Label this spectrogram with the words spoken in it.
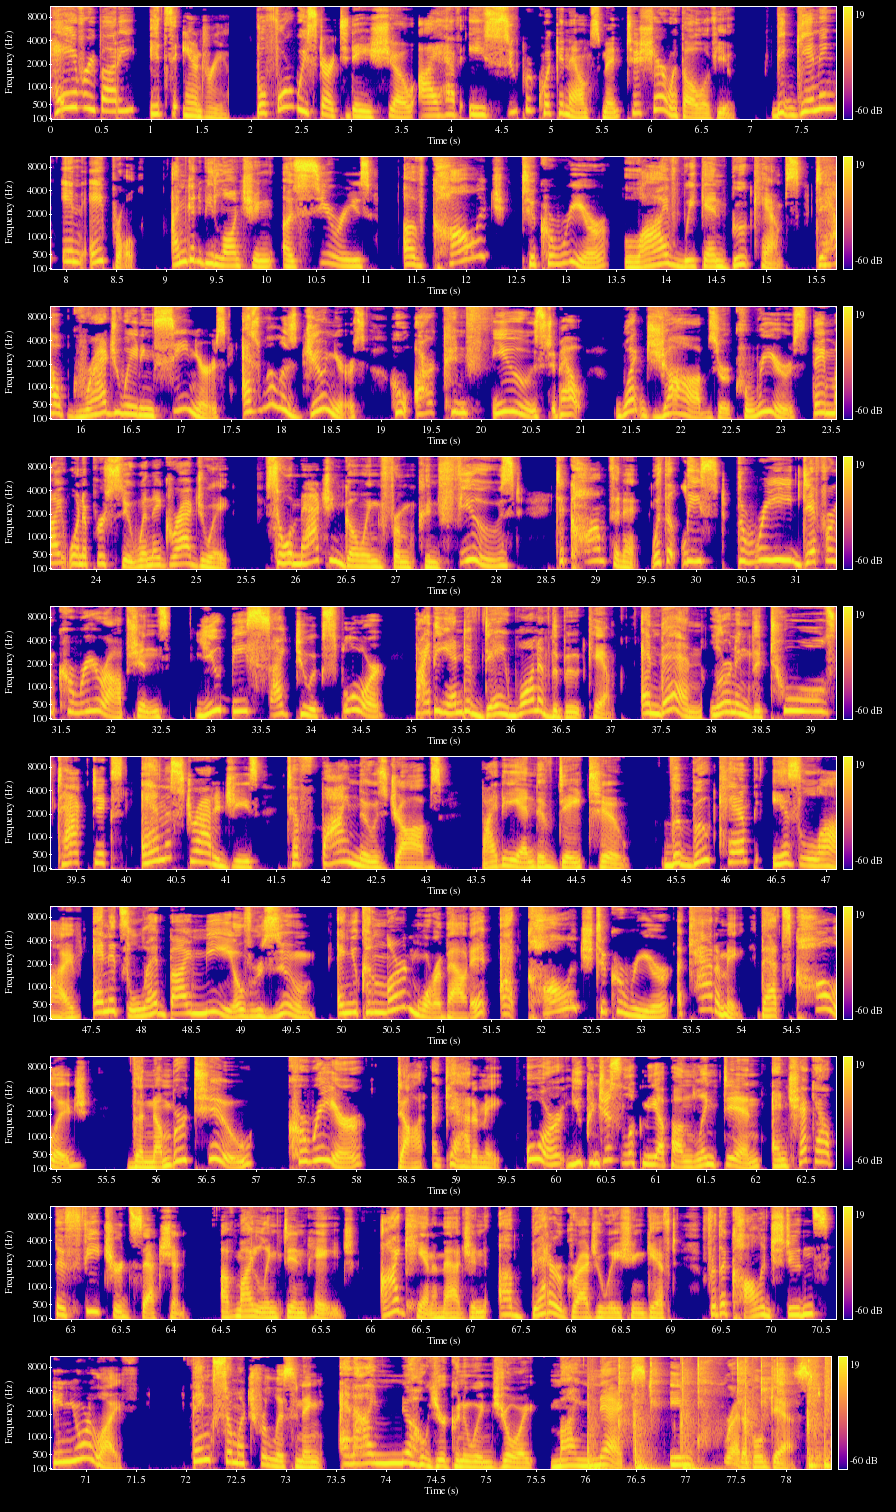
Hey, everybody, it's Andrea. Before we start today's show, I have a super quick announcement to share with all of you. Beginning in April, I'm going to be launching a series of college to career live weekend boot camps to help graduating seniors as well as juniors who are confused about what jobs or careers they might want to pursue when they graduate. So imagine going from confused to confident with at least three different career options you'd be psyched to explore by the end of day one of the boot camp. And then learning the tools, tactics, and the strategies to find those jobs by the end of day two. The boot camp is live and it's led by me over Zoom. And you can learn more about it at College to Career Academy. That's college, the number two, career academy. Or you can just look me up on LinkedIn and check out the featured section of my LinkedIn page. I can't imagine a better graduation gift for the college students in your life. Thanks so much for listening, and I know you're going to enjoy my next incredible guest.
